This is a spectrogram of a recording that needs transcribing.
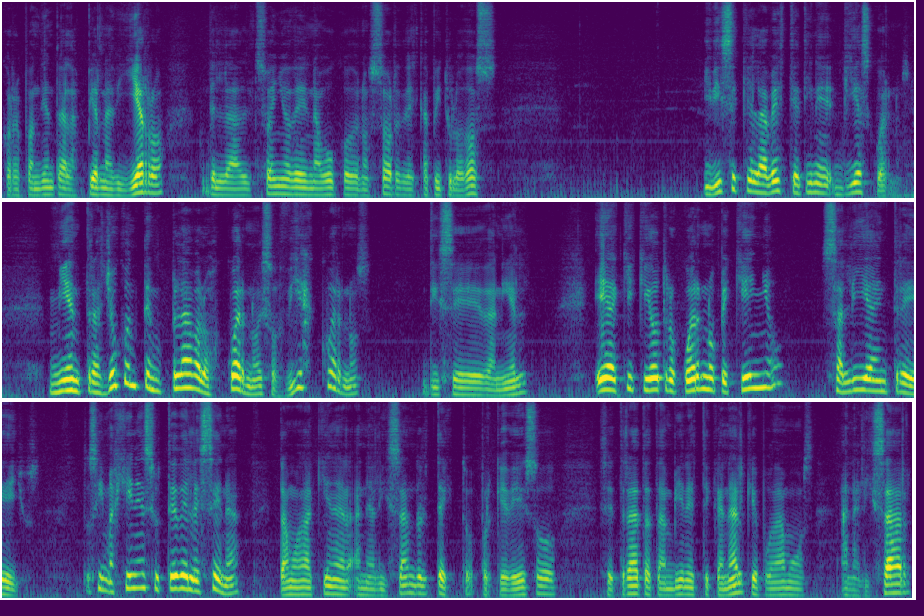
correspondiente a las piernas de hierro del sueño de Nabucodonosor del capítulo 2. Y dice que la bestia tiene 10 cuernos. Mientras yo contemplaba los cuernos, esos 10 cuernos, dice Daniel, he aquí que otro cuerno pequeño salía entre ellos. Entonces imagínense ustedes la escena Estamos aquí analizando el texto, porque de eso se trata también este canal, que podamos analizar,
